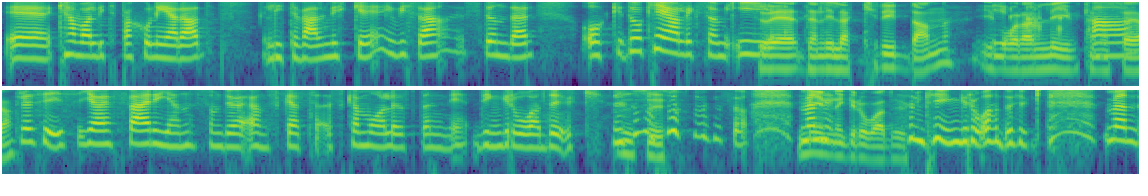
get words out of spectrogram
eh, kan vara lite passionerad, lite väl mycket i vissa stunder. Och då kan jag liksom i... Du är den lilla kryddan i ja, våra liv kan man säga. precis. Jag är färgen som du har önskat ska måla upp den, din gråa duk. Precis. Men, Min gråa duk. Din gråa duk. Men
